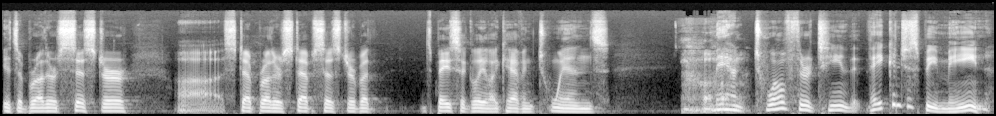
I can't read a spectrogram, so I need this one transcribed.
it's a brother sister, uh, stepbrother stepsister, but it's basically like having twins. Man, 12, 13, they can just be mean,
